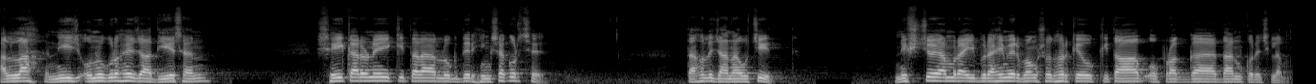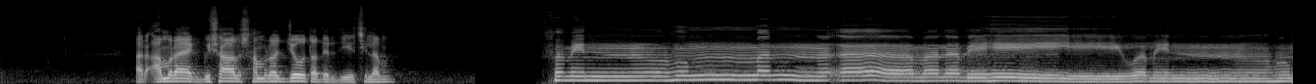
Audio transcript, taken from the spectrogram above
আল্লাহ নিজ অনুগ্রহে যা দিয়েছেন সেই কারণেই কি তারা লোকদের হিংসা করছে তাহলে জানা উচিত নিশ্চয় আমরা ইব্রাহিমের বংশধরকেও কিতাব ও প্রজ্ঞা দান করেছিলাম আর আমরা এক বিশাল সাম্রাজ্যও তাদের দিয়েছিলাম فمنهم من آمن به ومنهم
